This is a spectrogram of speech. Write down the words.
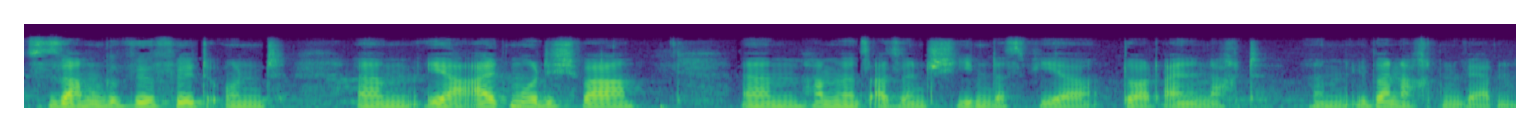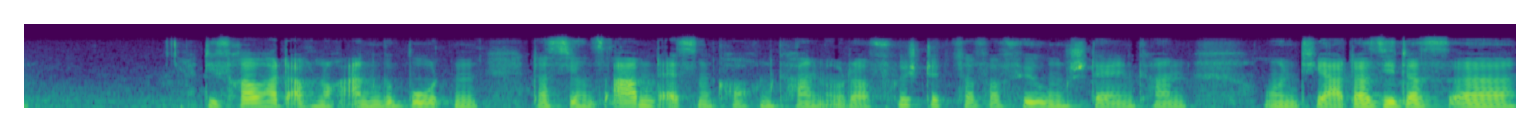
zusammengewürfelt und ähm, eher altmodisch war, ähm, haben wir uns also entschieden, dass wir dort eine Nacht ähm, übernachten werden. Die Frau hat auch noch angeboten, dass sie uns Abendessen kochen kann oder Frühstück zur Verfügung stellen kann. Und ja, da sie das äh,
